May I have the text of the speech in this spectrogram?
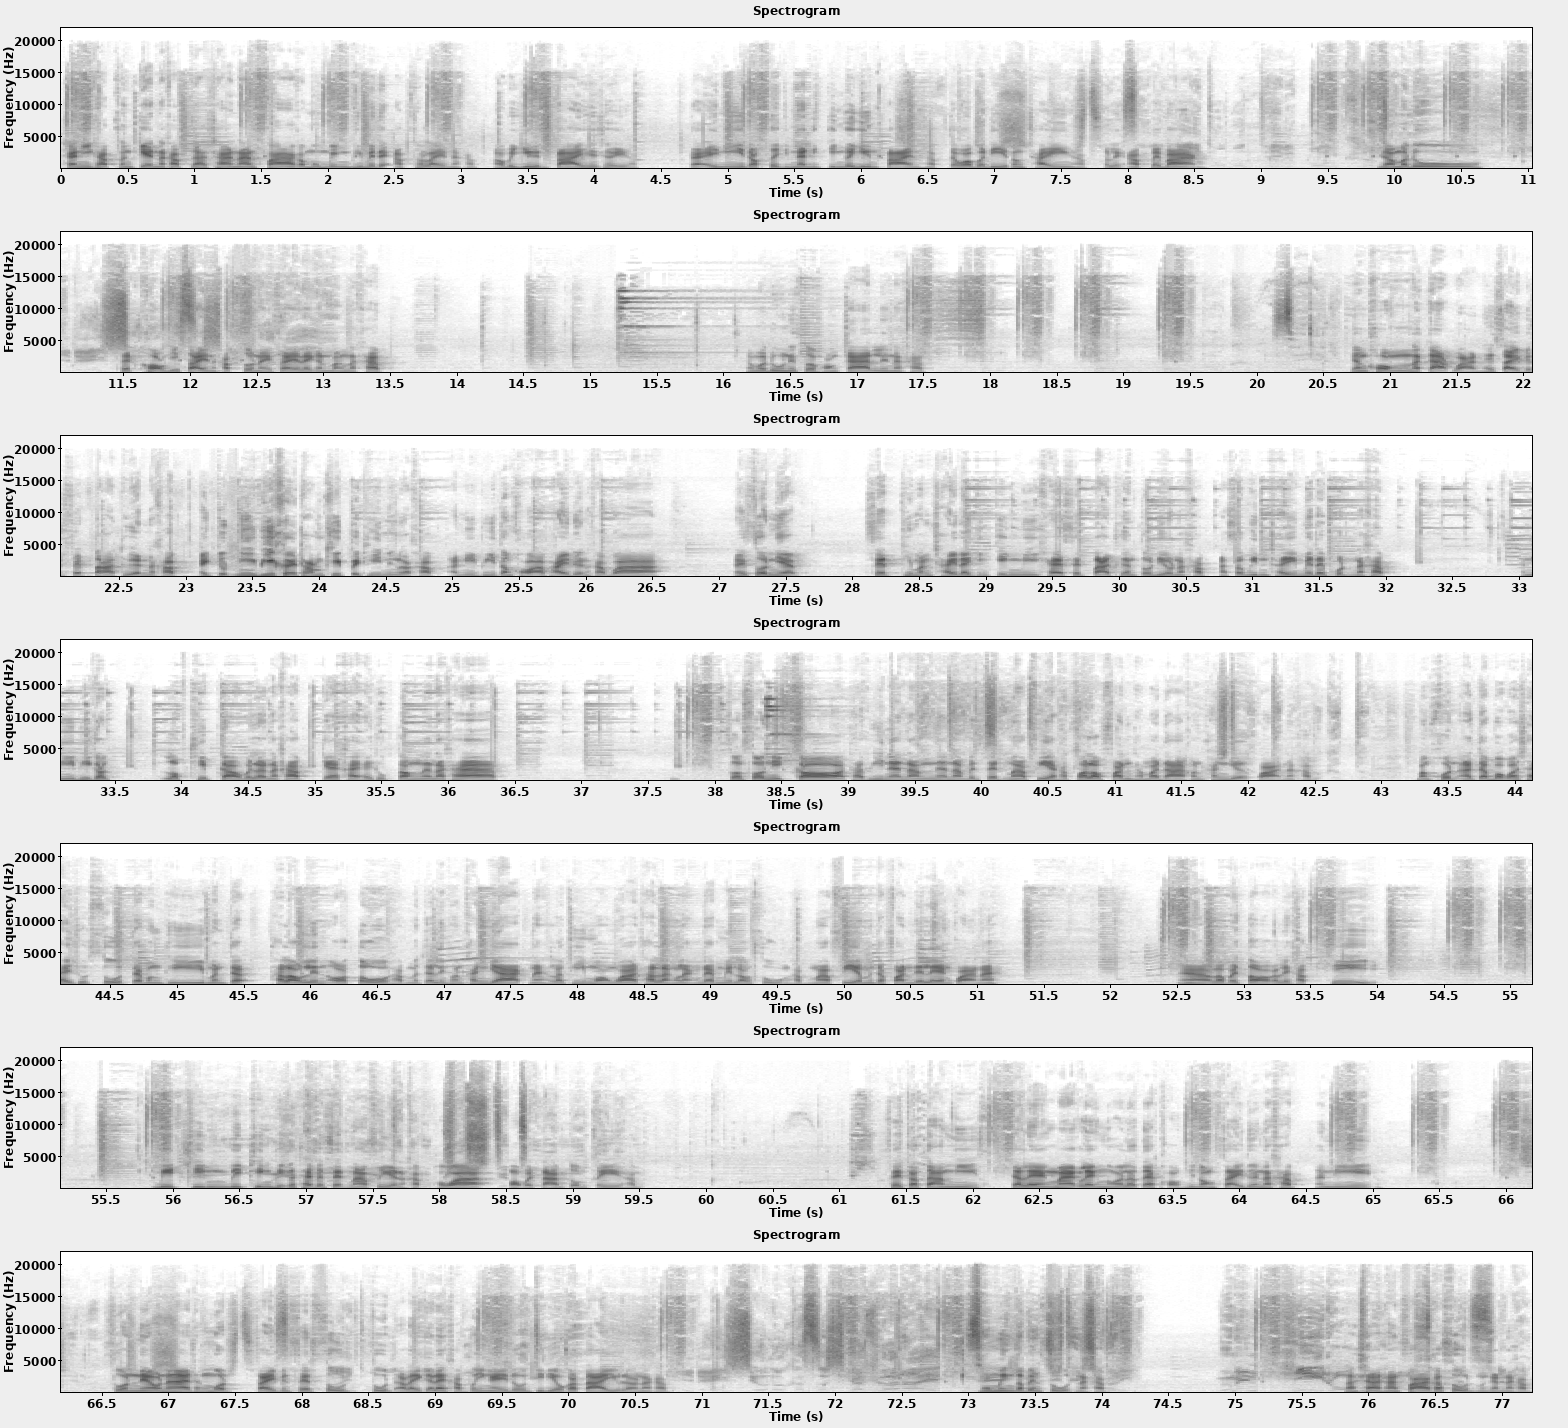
แค่นี้ครับสังเกตนะครับราชาน่านฟ้ากับมุเมงพี่ไม่ได้อัพเท่าไหร่นะครับเอาไปยืนตายเฉยๆครับแต่ไอ้นี่ด็อกเตอร์จินนัทจริงก็ยืนตายนะครับ แต่ว่าพอดีต้องใช้ครับก็เลยอัพไปบ้างเดี๋ยวมาดูเซตของที่ใส่นะครับ ตัวไหนใส่อะไรกันบ้างนะครับ เรามาดูในส่วนของการ์ดเลยนะครับ อย่างของหน้ากากหวานให้ใส่เป็นเซตตาเถื่อนนะครับไอจุดนี้พี่เคยทำคลิปไปทีหนึ่งแล้วครับ อันนี้พี่ต้องขออภัยด้วยนะครับว่า ในส่วนเนี้ยเซตที่มันใช้ได้จริง ๆ มีแค่เซตปลาเถื่อนตัวเดียวนะครับ อัศวินใช้ไม่ได้ผลนะครับ อันนี้พี่ก็ลบคลิปเก่าไปแล้วนะครับ แก้ไขให้ถูกต้องแล้วนะครับ ส่วนโซนิกก็ถ้าพี่แนะนำแนะนำเป็นเซตมาเฟียครับเพราะเราฟันธรรมดาค่อนข้างเยอะกว่านะครับ บางคนอาจจะบอกว่าใช้ชุดสูตร แต่บางทีมันจะถ้าเราเล่นออโต้ครับมันจะเล่นค่อนข้างยากนะ แล้วพี่มองว่าถ้าหลังๆดาเมจเราสูงครับมาเฟียมันจะฟันได้แรงกว่านะอ่าเราไปต่อกันเลยครับที่บีดคิงบีดคิงพี่ก็ใช้เป็นเซตมาเฟียนะครับ เพราะว่าออกไปตามโจมตีครับ เซตก็ตามนี้จะแรงมากแรงน้อยแล้วแต่ของที่น้องใส่ด้วยนะครับ อันนี้ ส่วนแนวหน้าทั้งหมดใส่เป็นเซตสูตรสูตรอะไรก็ได้ครับเพราะยังไงโดนทีเดียวก็ตายอยู่แล้วนะครับ มูมิงก็เป็นสูตรนะครับ ราชาท่านฟ้าก็สูตรเหมือนกันนะครับ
